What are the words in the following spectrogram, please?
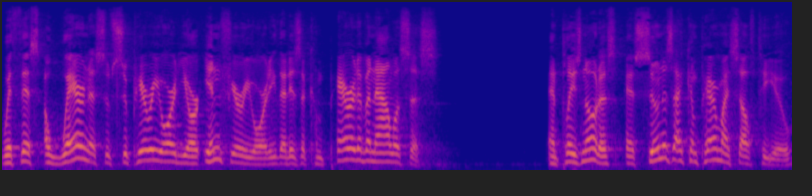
with this awareness of superiority or inferiority that is a comparative analysis. And please notice, as soon as I compare myself to you,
